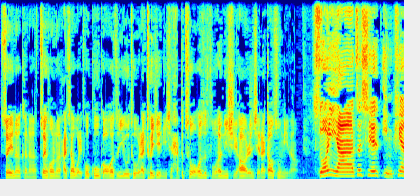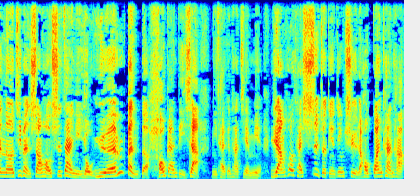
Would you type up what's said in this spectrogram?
所以呢，可能最后呢，还是要委托 Google 或者 YouTube 来推荐你一些还不错或者符合你喜好的人写来告诉你呢。所以啊，这些影片呢，基本上齁是在你有原本的好感底下，你才跟他见面，然后才试着点进去，然后观看他，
